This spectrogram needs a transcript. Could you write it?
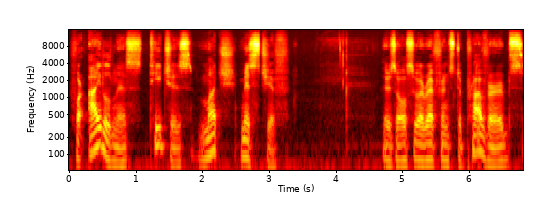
for idleness teaches much mischief. There's also a reference to Proverbs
